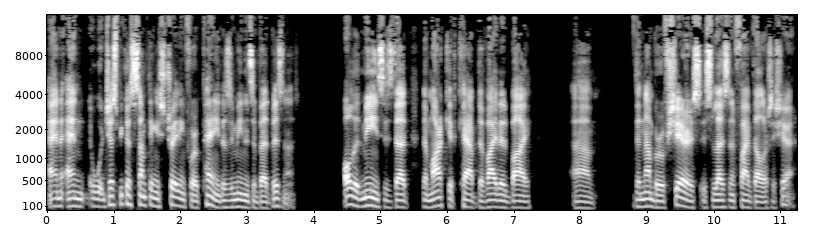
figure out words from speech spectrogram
and and just because something is trading for a penny doesn't mean it's a bad business all it means is that the market cap divided by um, the number of shares is less than five dollars a share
